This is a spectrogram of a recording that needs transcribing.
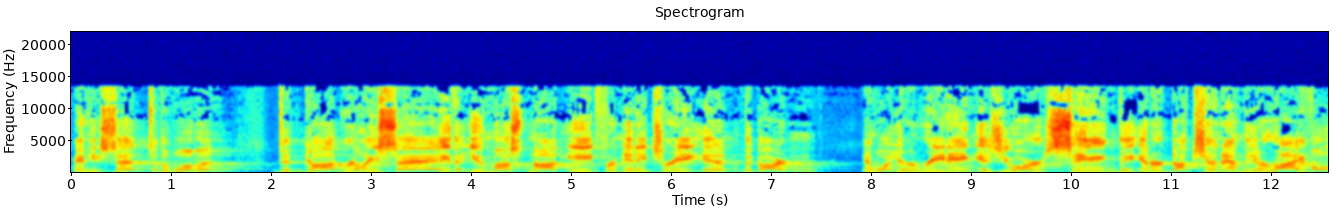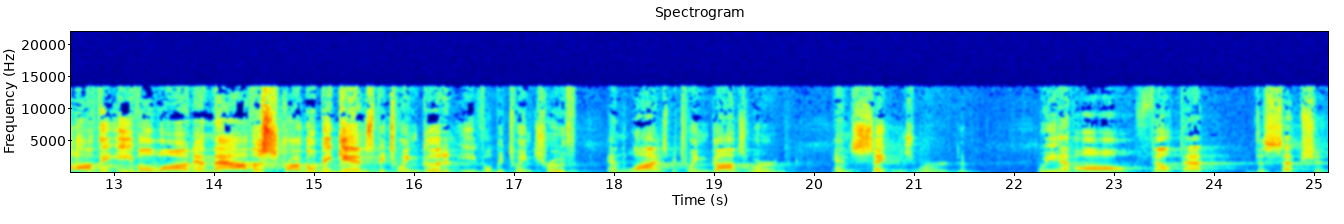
And he said to the woman, Did God really say that you must not eat from any tree in the garden? And what you're reading is you are seeing the introduction and the arrival of the evil one. And now the struggle begins between good and evil, between truth and lies, between God's word and Satan's word. We have all felt that deception.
